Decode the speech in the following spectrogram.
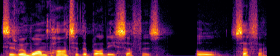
it says, When one part of the body suffers, all suffer.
